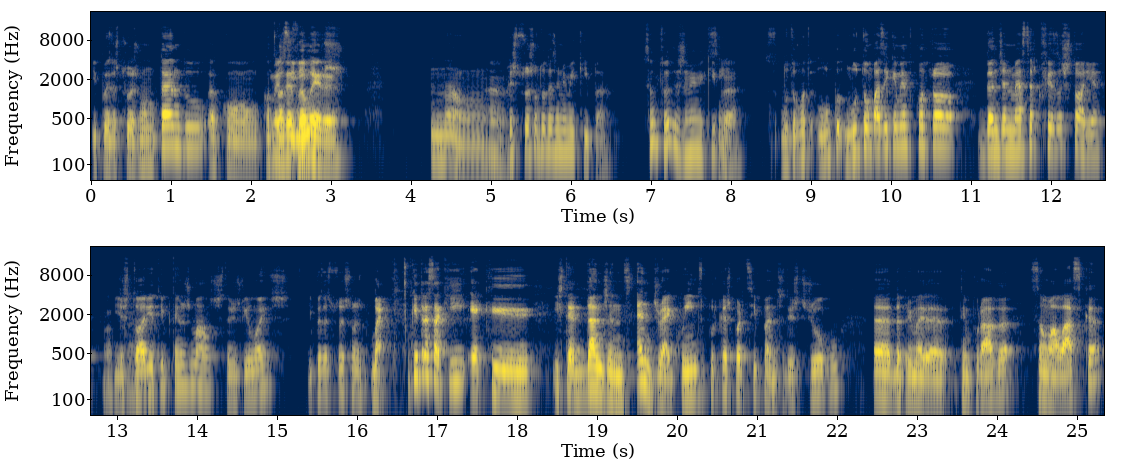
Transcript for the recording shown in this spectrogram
E depois as pessoas vão lutando ah, com, contra Mas os valer? inimigos. Não, Ah. porque as pessoas são todas a mesma equipa. São todas da mesma equipa. Lutam, contra- lu- lutam basicamente contra o Dungeon Master que fez a história. E a história tipo, tem os maus, tem os vilões e depois as pessoas são as... Bem, o que interessa aqui é que isto é Dungeons and Drag Queens porque as participantes deste jogo ah, da primeira temporada são a Alaska,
